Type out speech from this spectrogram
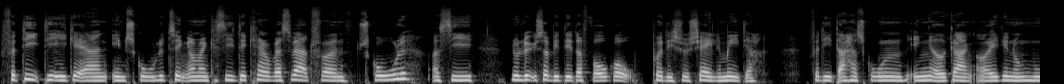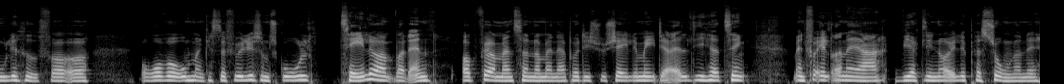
fordi det ikke er en, en skoleting. Og man kan sige, det kan jo være svært for en skole at sige, nu løser vi det, der foregår på de sociale medier. Fordi der har skolen ingen adgang og ikke nogen mulighed for at overvåge. Man kan selvfølgelig som skole tale om, hvordan opfører man sig, når man er på de sociale medier og alle de her ting. Men forældrene er virkelig nøglepersonerne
